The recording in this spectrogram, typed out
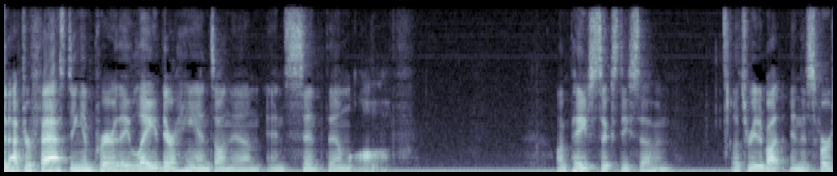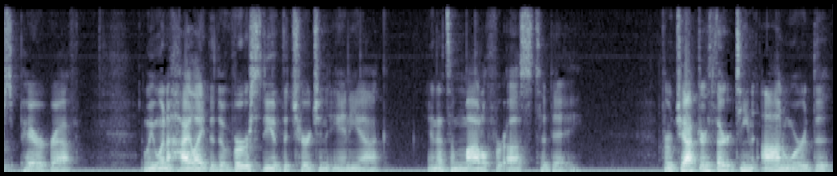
Then, after fasting and prayer, they laid their hands on them and sent them off. On page 67, let's read about in this first paragraph. We want to highlight the diversity of the church in Antioch, and that's a model for us today. From chapter 13 onward, the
